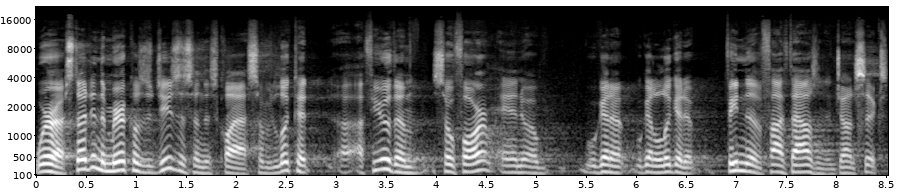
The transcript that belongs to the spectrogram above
we're uh, studying the miracles of Jesus in this class. So, we looked at uh, a few of them so far, and uh, we're going we're gonna look at it, feeding of the 5,000 in John 6.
